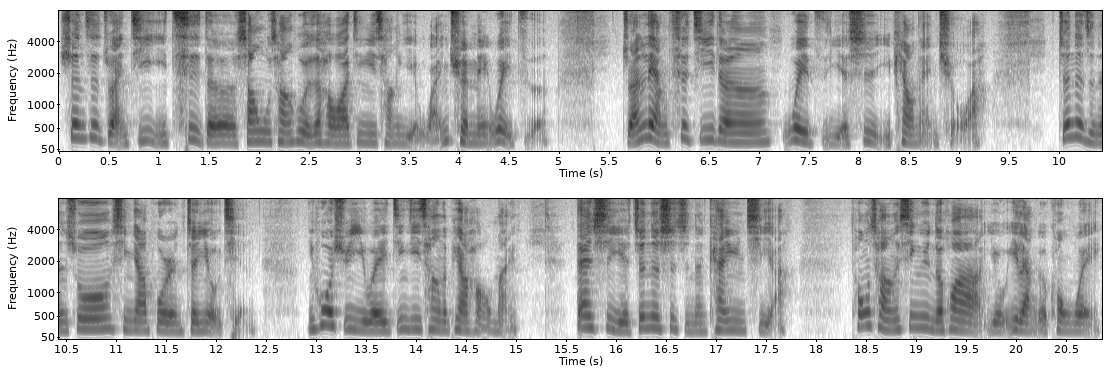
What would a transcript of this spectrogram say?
甚至转机一次的商务舱或者是豪华经济舱也完全没位子了，转两次机的呢，位子也是一票难求啊，真的只能说新加坡人真有钱。你或许以为经济舱的票好买，但是也真的是只能看运气啊。通常幸运的话有一两个空位，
